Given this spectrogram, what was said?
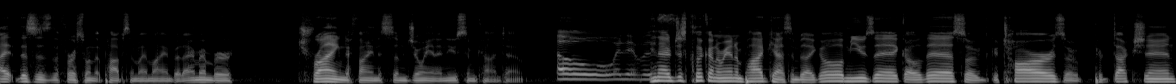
I this is the first one that pops in my mind, but I remember trying to find some Joanna Newsom content, Oh, and it was. and I would just click on a random podcast and be like, oh, music, oh this, or guitars, or production.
